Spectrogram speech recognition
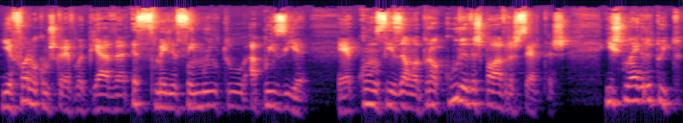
e a forma como escreve uma piada assemelha-se muito à poesia. É a concisão, a procura das palavras certas. Isto não é gratuito.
